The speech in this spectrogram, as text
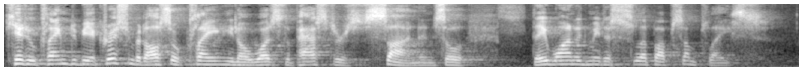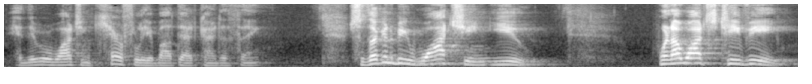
kid who claimed to be a Christian, but also claimed, you know, was the pastor's son. And so they wanted me to slip up someplace. And they were watching carefully about that kind of thing. So they're going to be watching you. When I watch TV,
